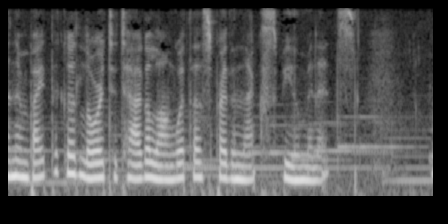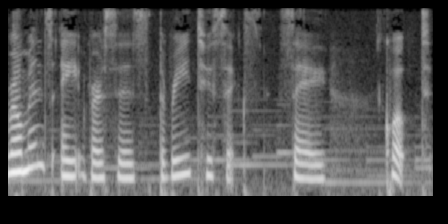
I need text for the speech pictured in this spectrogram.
and invite the good Lord to tag along with us for the next few minutes. Romans 8 verses 3 to 6 say, quote,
